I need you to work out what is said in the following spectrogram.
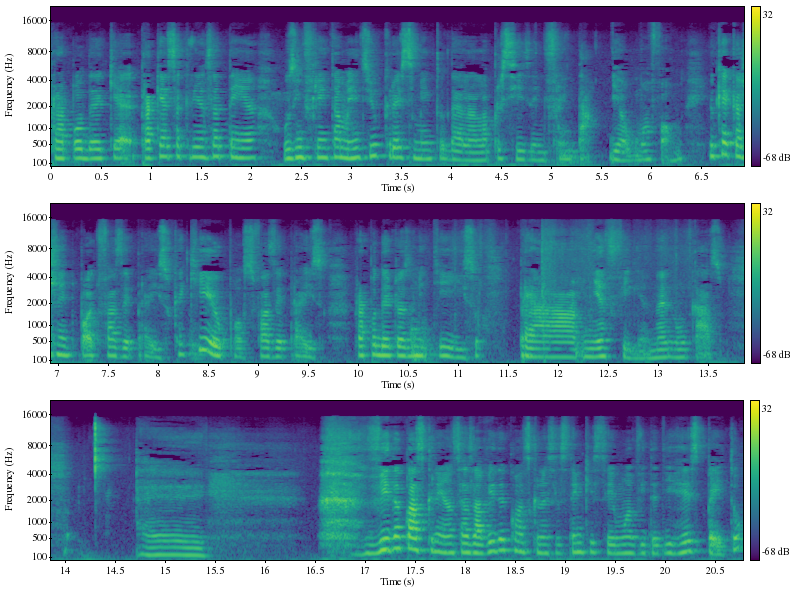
Para poder que para que essa criança tenha os enfrentamentos e o crescimento dela, ela precisa enfrentar de alguma forma. E o que é que a gente pode fazer para isso? O que é que eu posso fazer para isso, para poder transmitir isso para minha filha, né, no caso. É... Vida com as crianças, a vida com as crianças tem que ser uma vida de respeito,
